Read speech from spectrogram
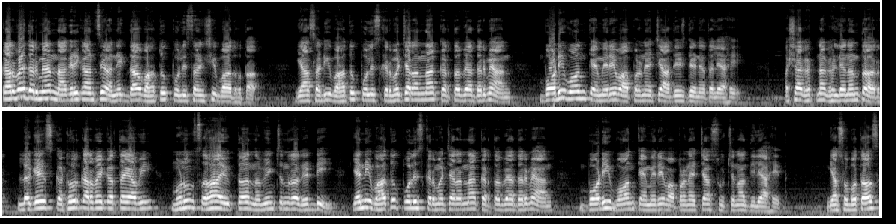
कारवाई दरम्यान नागरिकांचे अनेकदा वाहतूक पोलिसांशी वाद होतात। यासाठी वाहतूक पोलीस कर्मचाऱ्यांना कर्तव्यादरम्यान बॉडी वॉर्न कॅमेरे वापरण्याचे आदेश देण्यात आले आहे. अशा घटना घडल्यानंतर लगेच कठोर कारवाई करता यावी म्हणून सहआयुक्त नवीनचंद्र रेड्डी यांनी वाहतूक पोलीस कर्मचाऱ्यांना कर्तव्यादरम्यान बॉडी वॉर्न कॅमेरे वापरण्याच्या सूचना दिल्या आहेत. यासोबतच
